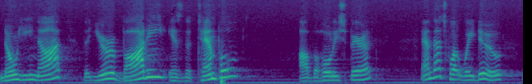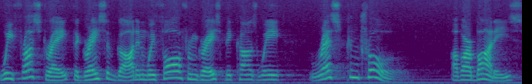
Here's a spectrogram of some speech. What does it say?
Know ye not that your body is the temple of the Holy Spirit? And that's what we do. We frustrate the grace of God and we fall from grace because we wrest control of our bodies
